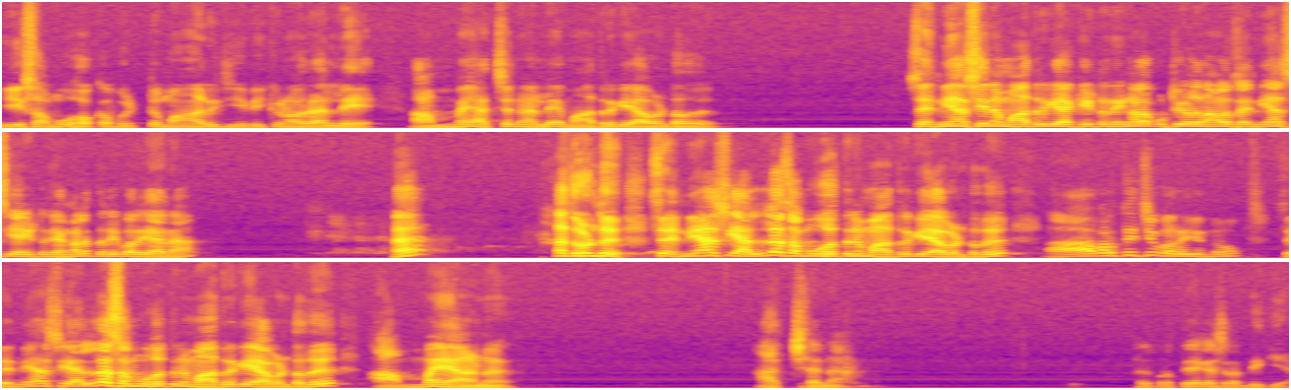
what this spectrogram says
ഈ സമൂഹമൊക്കെ വിട്ടു മാറി ജീവിക്കണവരല്ലേ? അമ്മയും അച്ഛനും അല്ലേ മാതൃകയാവേണ്ടത്? സന്യാസിനെ മാതൃകയാക്കിയിട്ട് നിങ്ങളെ കുട്ടികൾ നാളെ സന്യാസിയായിട്ട് ഞങ്ങളെ തെറി പറയാനാ? ഏ? അതുകൊണ്ട് സന്യാസി അല്ല സമൂഹത്തിന് മാതൃകയാവേണ്ടത്. ആവർത്തിച്ച് പറയുന്നു സന്യാസി അല്ല സമൂഹത്തിന് മാതൃകയാവേണ്ടത് അമ്മയാണ് അച്ഛനാണ്. അത് പ്രത്യേകം ശ്രദ്ധിക്കുക.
